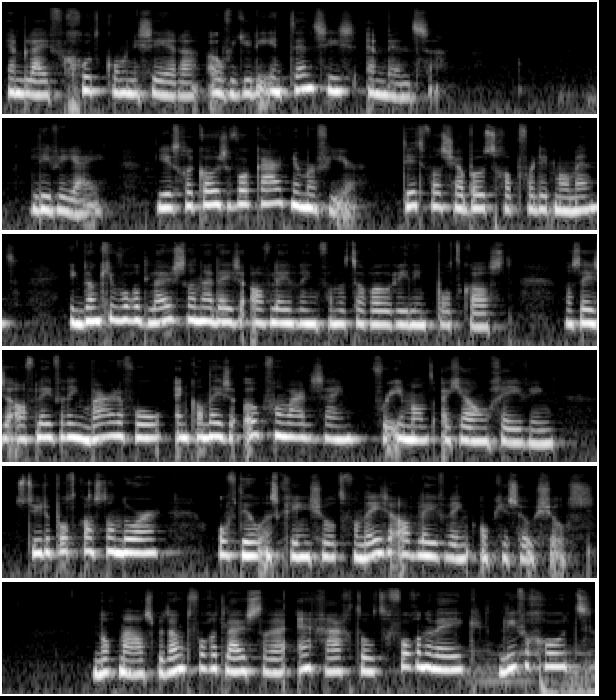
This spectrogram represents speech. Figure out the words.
en blijf goed communiceren over jullie intenties en wensen. Lieve jij, die heeft gekozen voor kaart nummer 4. Dit was jouw boodschap voor dit moment. Ik dank je voor het luisteren naar deze aflevering van de Tarot Reading Podcast. Was deze aflevering waardevol en kan deze ook van waarde zijn voor iemand uit jouw omgeving? Stuur de podcast dan door of deel een screenshot van deze aflevering op je socials. Nogmaals bedankt voor het luisteren en graag tot volgende week. Lieve groet!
